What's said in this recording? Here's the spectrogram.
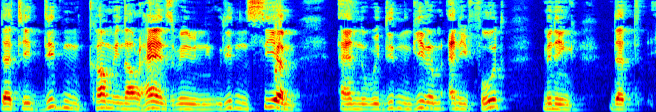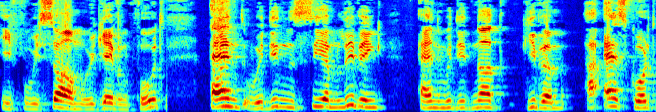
that he didn't come in our hands, meaning we didn't see him and we didn't give him any food, meaning that if we saw him, we gave him food, and we didn't see him living and we did not give him an escort,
